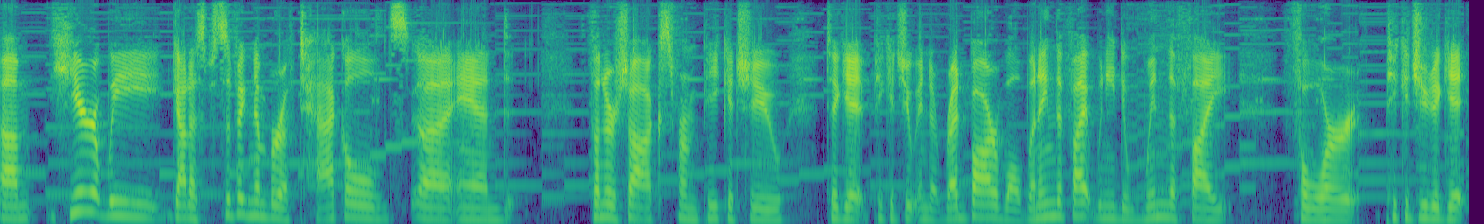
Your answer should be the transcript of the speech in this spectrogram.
Um, here we got a specific number of tackles uh, and thunder shocks from Pikachu to get Pikachu into red bar while winning the fight. We need to win the fight for Pikachu to get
